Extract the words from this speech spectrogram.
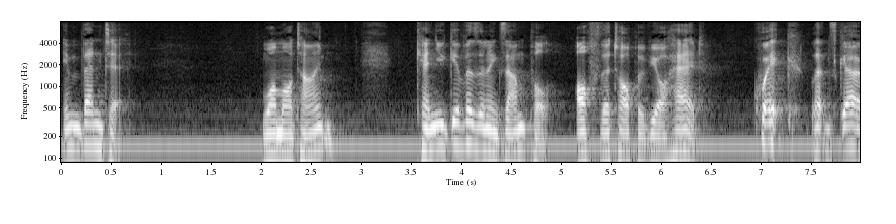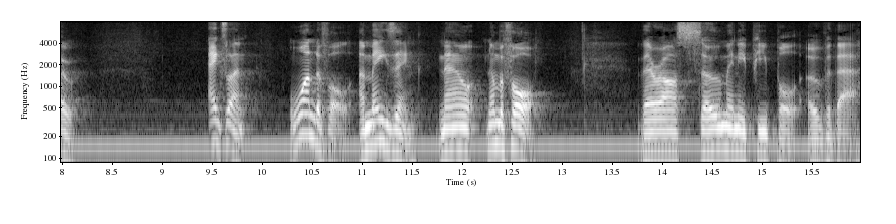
invent it. One more time. Can you give us an example off the top of your head? Quick, let's go. Excellent, wonderful, amazing. Now, number four. There are so many people over there.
